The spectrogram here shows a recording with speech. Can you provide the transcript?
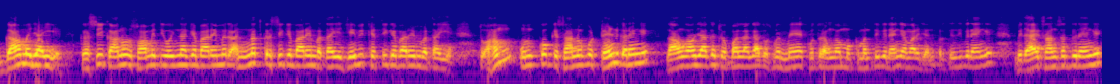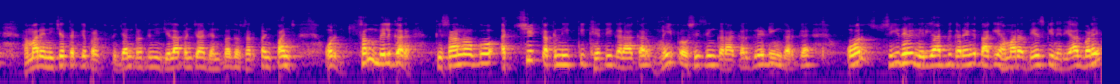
गाँव में जाइए, कृषि कानून, स्वामित्व योजना के बारे में, उन्नत कृषि के बारे में बताइए, जैविक खेती के बारे में बताइए। तो हम उनको, किसानों को ट्रेंड करेंगे गाँव गाँव जाकर चौपाल लगा उसमें मैं खुद रहूँगा, मुख्यमंत्री भी रहेंगे, हमारे जनप्रतिनिधि भी रहेंगे, विधायक सांसद भी रहेंगे, हमारे नीचे तक के जनप्रतिनिधि, जिला पंचायत, जनपद और सरपंच, पंच, और सब मिलकर किसानों को अच्छी तकनीक की खेती कराकर, वहीं प्रोसेसिंग कराकर ग्रेडिंग करके और सीधे निर्यात भी करेंगे ताकि हमारा देश की निर्यात बढ़े।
